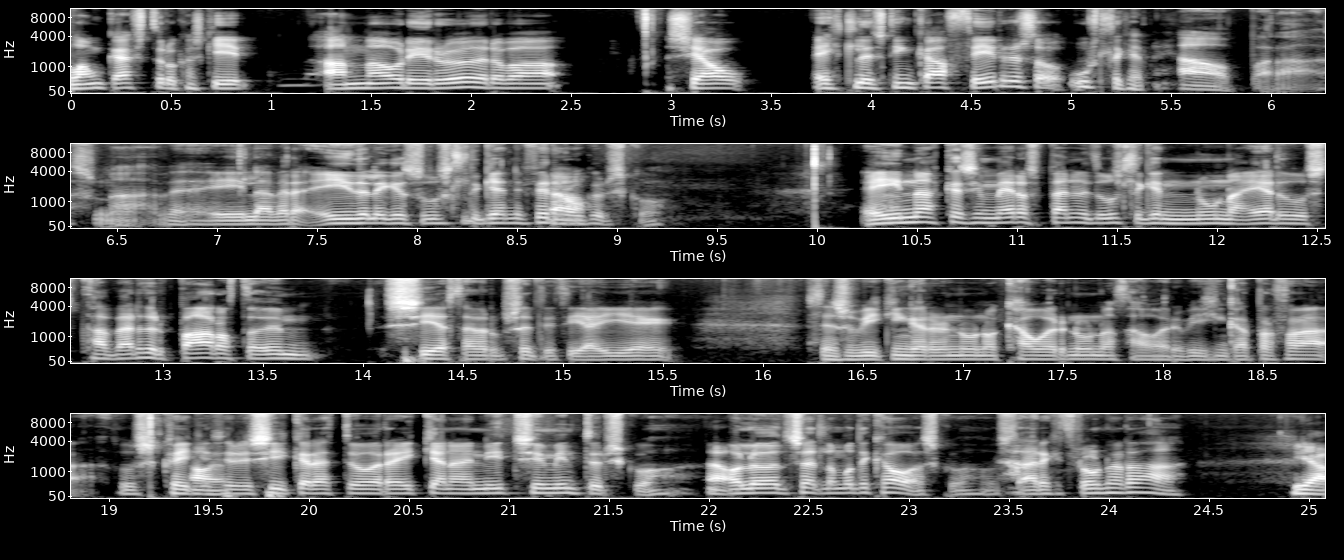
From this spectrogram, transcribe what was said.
langa eftir og kannski annar ári í röð er að sjá eitt lið stinga fyrir þess að úslakefni. Já, bara svona, við eiginlega verið að eyðilegja þessu úslikenni fyrir Já. okkur, sko. Eina kannski meira spennandi úslikenni núna er, þú veist, það verður bara átt um síðasta Evropasæti því að ég, eins og vikingar eru núna og K eru núna, þá eru vikingar bara að fara, þú veist, kveikið fyrir síkarettu og reykjana í 90 myndur, sko. Já. Á lögðarsveitla móti K, sko. Þú veist, það er ekkert flóknar að það. Já,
